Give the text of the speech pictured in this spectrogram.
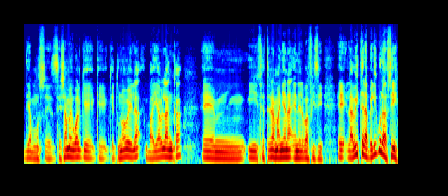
digamos, se llama igual que, que, tu novela, Bahía Blanca, em, y se estrena mañana en el Bafisi. ¿La viste la película? Sí.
